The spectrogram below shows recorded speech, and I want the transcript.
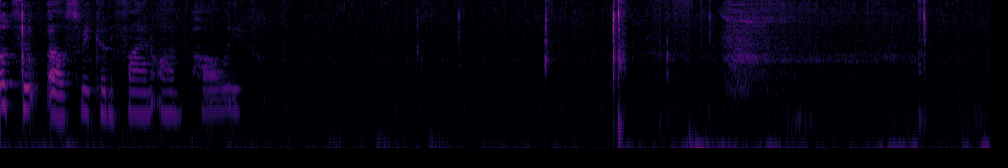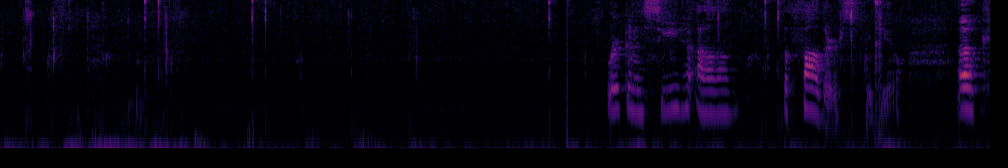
Let's see what else we can find on Polly. we're to see um, the father's review. Okay,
